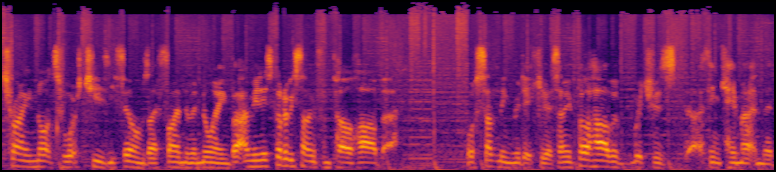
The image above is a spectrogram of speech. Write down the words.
trying not to watch cheesy films. I find them annoying. But I mean, it's got to be something from Pearl Harbor or something ridiculous. I mean, Pearl Harbor, which was I think came out in the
